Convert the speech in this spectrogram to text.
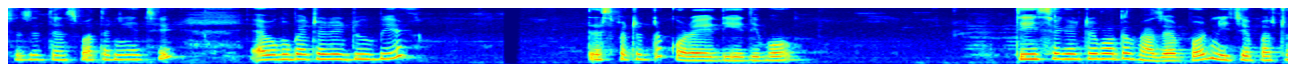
সাইজের তেজপাতা নিয়েছি এবং ব্যাটারি ডুবিয়ে তেজপাতাটা কড়াইয়ে দিয়ে দিব। তিরিশ সেকেন্ডের মতো ভাজার পর নিচের পাশটা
